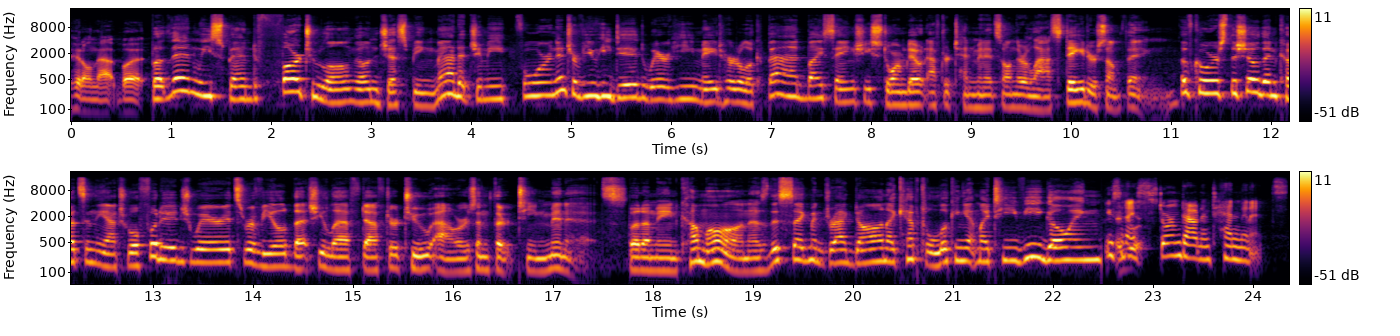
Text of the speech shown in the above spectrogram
hit on that, but But then we spend far too long on Jess being mad at Jimmy for an interview he did where he made her look bad by saying she stormed out after 10 minutes on their last date or something. Of course, the show then cuts in the actual footage where it's revealed that she left after 2 hours and 13 minutes. But I mean, come on, as this segment dragged on, I kept looking at my TV going, You said I stormed out in 10 minutes.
